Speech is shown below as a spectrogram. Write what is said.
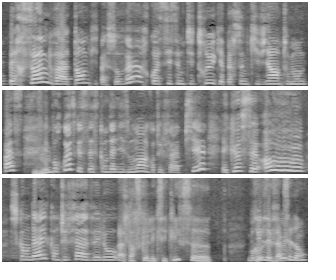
personne va attendre qu'il passe au vert, quoi. Si c'est une petite rue et qu'il n'y a personne qui vient, tout le monde passe. Mhm. Et pourquoi est-ce que ça scandalise moins quand tu le fais à pied et que c'est oh scandale quand tu le fais à vélo? Bah, parce que les cyclistes euh, Brûle causent les feux. accidents.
